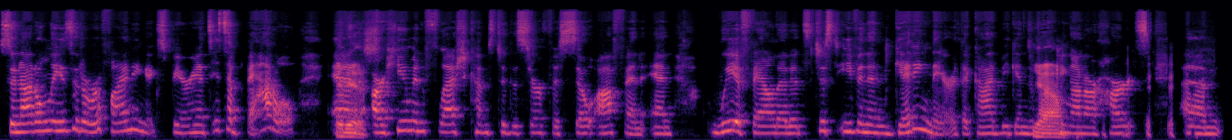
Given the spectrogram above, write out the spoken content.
so not only is is it a refining experience? It's a battle. And our human flesh comes to the surface so often. And we have found that it's just even in getting there that God begins yeah. working on our hearts, um,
